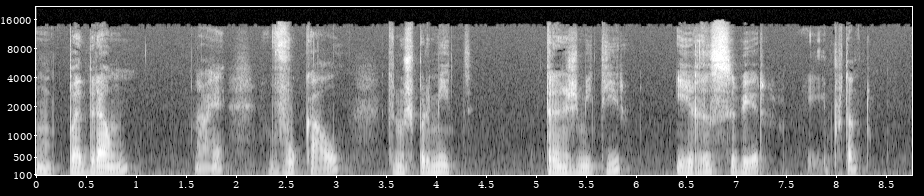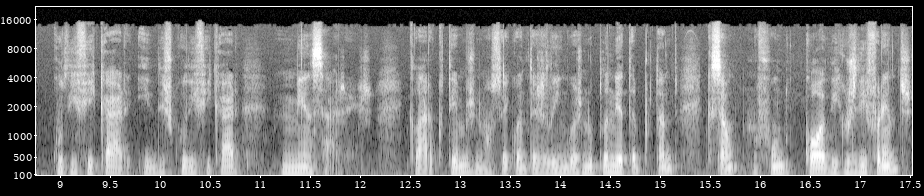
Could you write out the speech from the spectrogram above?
um padrão, não é? Vocal que nos permite transmitir e receber, e, portanto, codificar e descodificar mensagens. Claro que temos não sei quantas línguas no planeta, portanto, que são, no fundo, códigos diferentes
